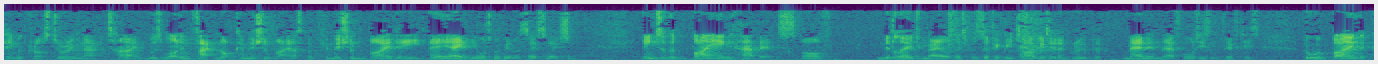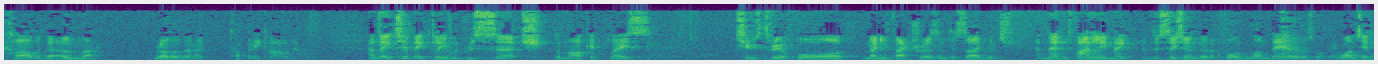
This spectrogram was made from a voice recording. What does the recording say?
came across during that time was one, in fact, not commissioned by us, but commissioned by the AA, the Automobile Association, into the buying habits of middle-aged males, they specifically targeted a group of men in their 40s and 50s, who were buying a car with their own money. rather than a company car, whatever. And they typically would research the marketplace, choose three or four manufacturers and decide which, and then finally make the decision that a Ford Mondeo was what they wanted.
